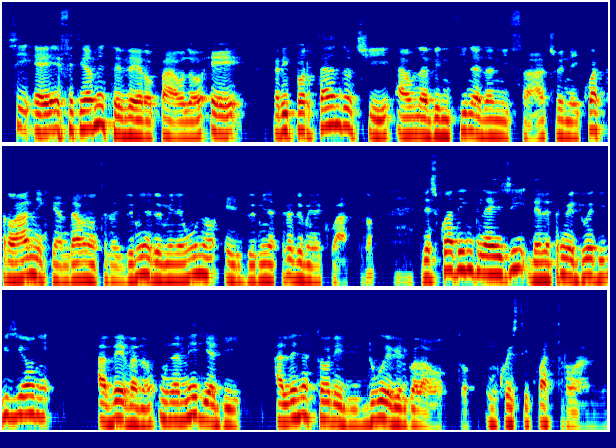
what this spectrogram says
Sì, è effettivamente vero Paolo e riportandoci a una ventina d'anni fa, cioè nei quattro anni che andavano tra il 2000-2001 e il 2003-2004, le squadre inglesi delle prime due divisioni avevano una media di allenatori di 2,8 in questi quattro anni.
